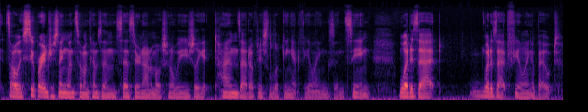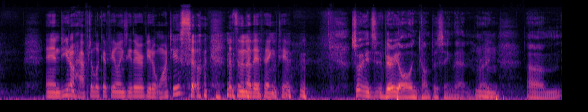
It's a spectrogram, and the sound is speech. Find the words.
it's always super interesting when someone comes in and says they're not emotional. We usually get tons out of just looking at feelings and seeing what is that what is that feeling about. And you don't have to look at feelings either if you don't want to. So that's another thing too. So it's very all encompassing then, right? Mm-hmm. Um,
